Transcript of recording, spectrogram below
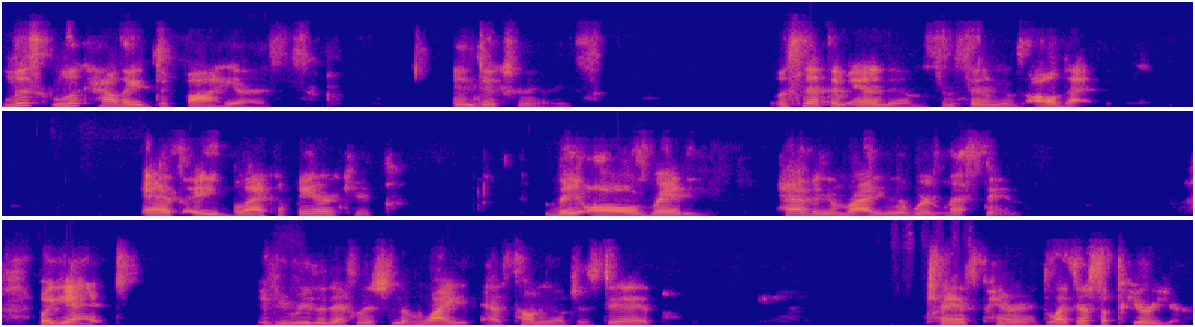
Let's look how they defy us in dictionaries. Listen at them antonyms and synonyms, all that. As a black American, they already have it in writing that we're less than. But yet, if you read the definition of white, as Tonio just did, transparent, like they're superior.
